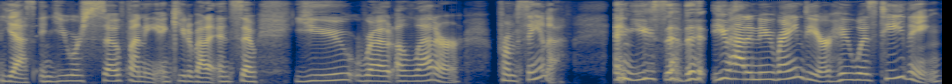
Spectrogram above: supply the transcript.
Yes. And you were so funny and cute about it. And so you wrote a letter from Santa. And you said that you had a new reindeer who was teething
